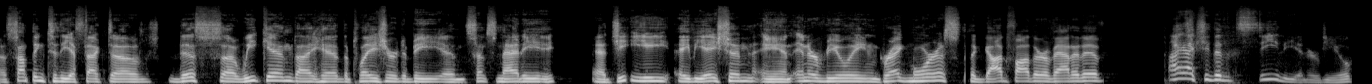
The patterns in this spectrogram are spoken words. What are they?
uh, something to the effect of this uh, weekend, I had the pleasure to be in Cincinnati at GE Aviation and interviewing Greg Morris, the godfather of additive. I actually didn't see the interview.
